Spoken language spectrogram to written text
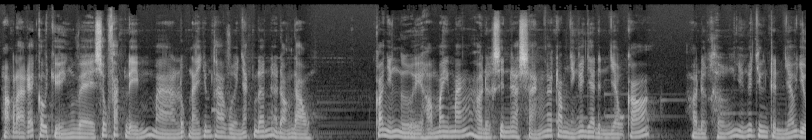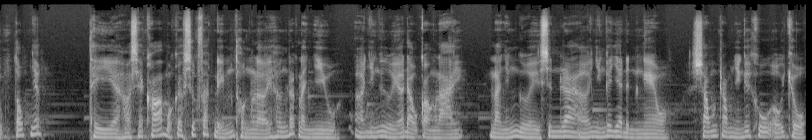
Hoặc là cái câu chuyện về xuất phát điểm mà lúc nãy chúng ta vừa nhắc đến ở đoạn đầu. Có những người họ may mắn, họ được sinh ra sẵn ở trong những cái gia đình giàu có, họ được hưởng những cái chương trình giáo dục tốt nhất, thì à, họ sẽ có một cái xuất phát điểm thuận lợi hơn rất là nhiều ở những người ở đầu còn lại, là những người sinh ra ở những cái gia đình nghèo, sống trong những cái khu ổ chuột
